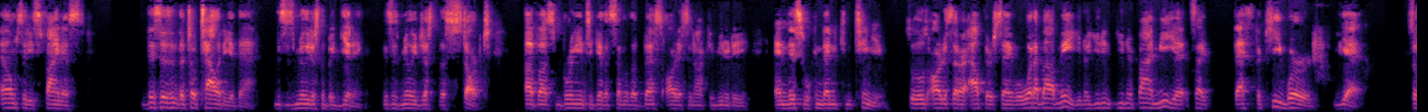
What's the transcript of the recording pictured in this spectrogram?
Elm City's finest, this isn't the totality of that. This is merely just the beginning. This is merely just the start of us bringing together some of the best artists in our community. And this will can then continue. So those artists that are out there saying, well, what about me? You know, you didn't, you didn't find me yet. It's like, that's the key word yet. So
